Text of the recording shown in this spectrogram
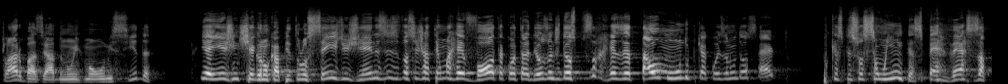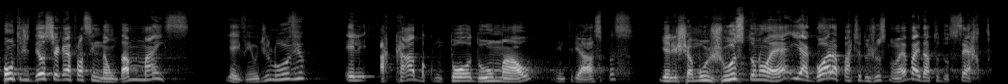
Claro, baseado num irmão homicida. E aí a gente chega no capítulo 6 de Gênesis e você já tem uma revolta contra Deus, onde Deus precisa resetar o mundo porque a coisa não deu certo. Porque as pessoas são ímpias, perversas, a ponto de Deus chegar e falar assim: não dá mais. E aí vem o dilúvio, ele acaba com todo o mal, entre aspas, e ele chama o justo Noé, e agora, a partir do justo Noé, vai dar tudo certo.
